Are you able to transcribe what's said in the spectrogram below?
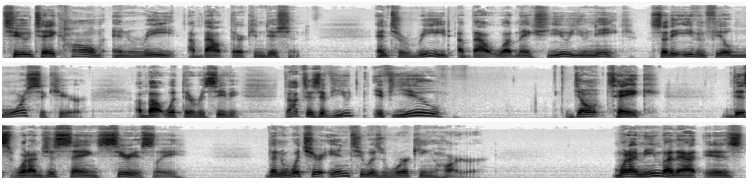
to take home and read about their condition and to read about what makes you unique so they even feel more secure about what they're receiving. Doctors, if you if you don't take this what I'm just saying seriously, then what you're into is working harder. What I mean by that is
